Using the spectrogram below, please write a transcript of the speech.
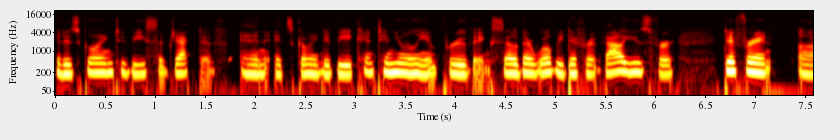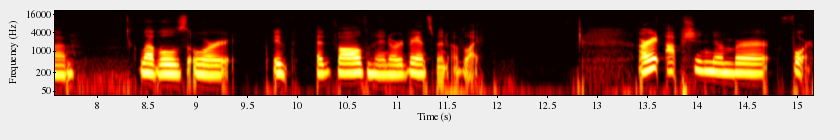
It is going to be subjective and it's going to be continually improving. So there will be different values for different um, levels or involvement or advancement of life. All right, option number four.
